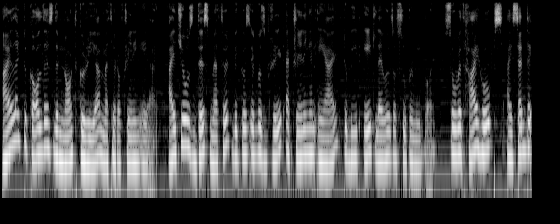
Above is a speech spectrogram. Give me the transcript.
I like to call this the North Korea method of training AI. I chose this method because it was great at training an AI to beat 8 levels of Super Meat Boy. So with high hopes, I set the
